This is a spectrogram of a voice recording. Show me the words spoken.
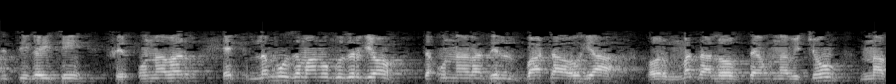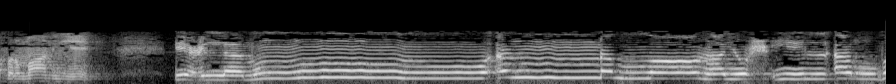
دیتی گئی تھی پھر انہاں ور ایک لمو زمانو گزر گیو تو انہاں کا دل باٹا ہو گیا اور مدہ لوگ تے انہاں بچوں نافرمان ہی ہیں۔ اعلموا أن الله يحيي الأرض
